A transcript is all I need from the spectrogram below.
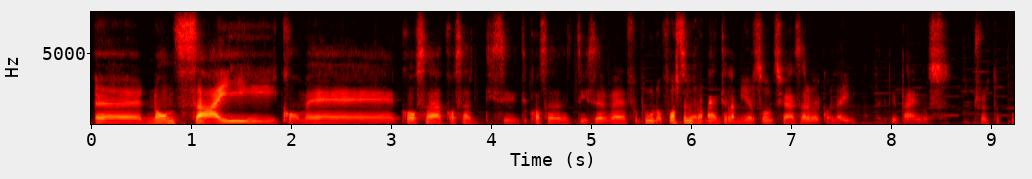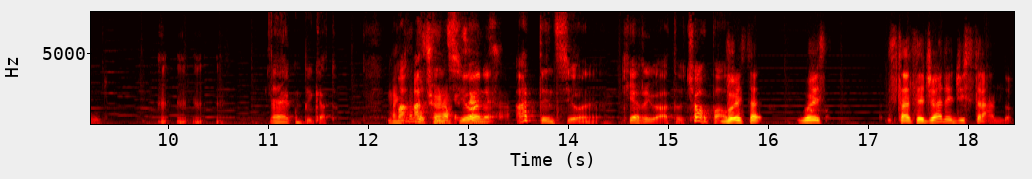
eh, non sai come cosa, cosa, ti, cosa ti serve nel futuro forse veramente la miglior soluzione sarebbe quella di mandare Pengos a un certo punto Mm, mm, mm. È complicato. ma, Ma attenzione, attenzione. Chi è arrivato? Ciao Paolo. Voi, sta- voi state già registrando.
